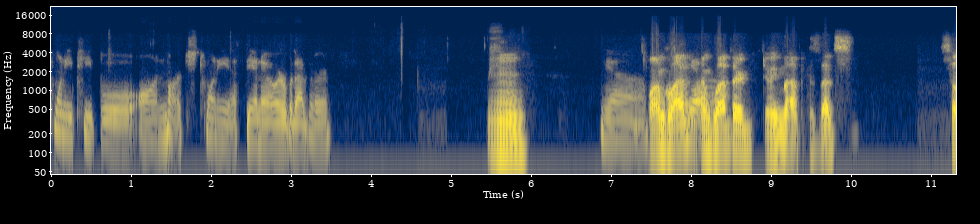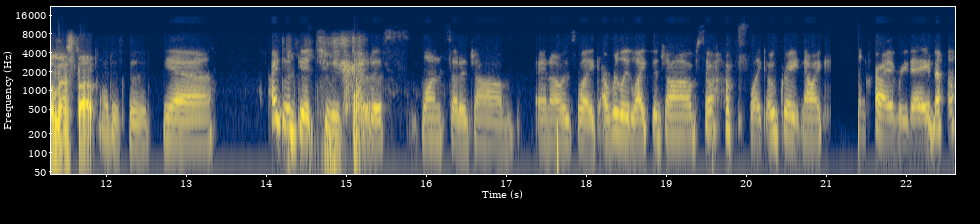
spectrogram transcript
20 people on March 20th, you know, or whatever. Hmm. Yeah, Well, I'm glad. Yeah. I'm glad they're doing that because that's so messed up. that is good. Yeah. I did get two weeks notice once at a job, and I was like, I really like the job. So I was like, oh, great. Now I can cry every day now.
